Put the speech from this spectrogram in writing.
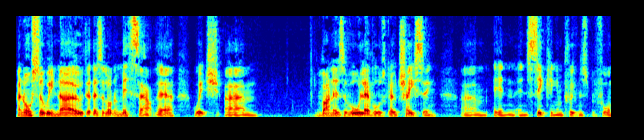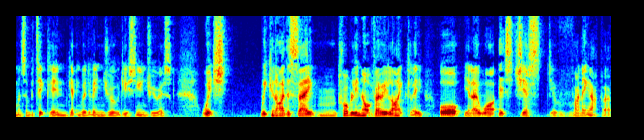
And also, we know that there's a lot of myths out there which um, runners of all levels go chasing. Um, in in seeking improvements of performance, and particularly in getting rid of injury or reducing injury risk, which we can either say mm, probably not very likely, or you know what, it's just you're running up a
